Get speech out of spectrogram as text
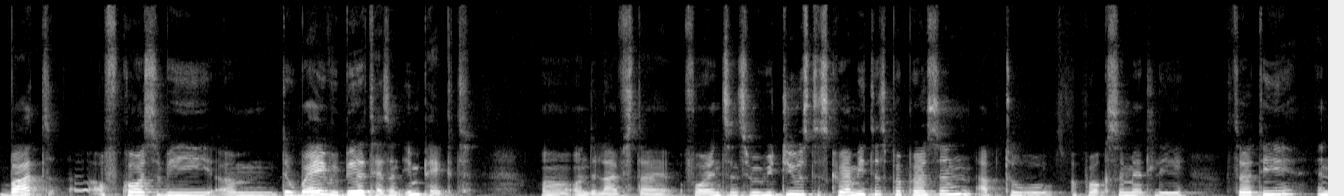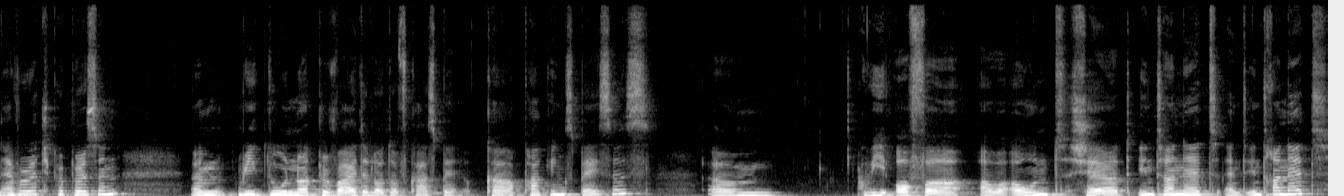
but of course, we um, the way we build has an impact uh, on the lifestyle. For instance, we reduce the square meters per person up to approximately 30 in average per person. Um, we do not provide a lot of car, car parking spaces. Um, we offer our own shared internet and intranet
